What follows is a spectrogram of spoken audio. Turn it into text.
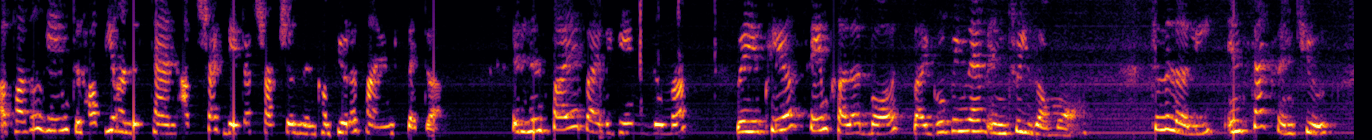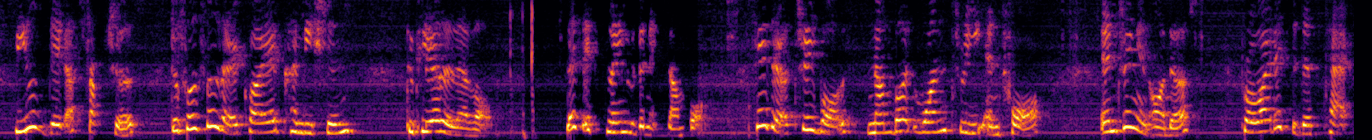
a puzzle game to help you understand abstract data structures in computer science better. It is inspired by the game Zuma, where you clear same colored balls by grouping them in threes or more. Similarly, in Stacks and Queues, we use data structures to fulfill the required condition to clear the level. Let's explain with an example. Say there are three balls numbered 1, 3 and 4 entering in order, provided with a stack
